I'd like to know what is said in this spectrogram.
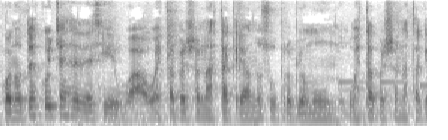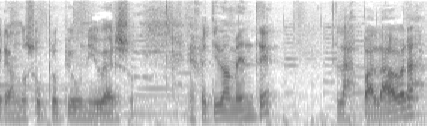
cuando tú escuchas de decir, wow, esta persona está creando su propio mundo, o esta persona está creando su propio universo, efectivamente las palabras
